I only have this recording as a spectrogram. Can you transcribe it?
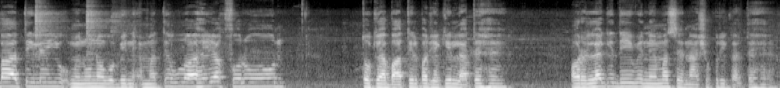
बातिल युमिनुन व बिनिअमतिल्लाहि यकफुरून तो क्या बातिल पर यकीन लाते हैं और अल्लाह की दी हुई नेमत से नाशुक्री करते हैं।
